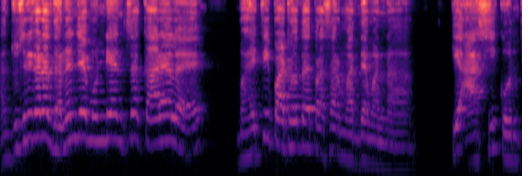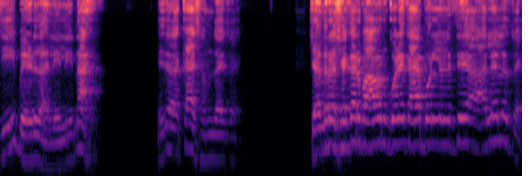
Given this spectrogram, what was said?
आणि दुसरीकडे धनंजय मुंडे यांचं कार्यालय माहिती पाठवत आहे प्रसार माध्यमांना की अशी कोणतीही भेट झालेली नाही. याच्यात काय समजायचं आहे चंद्रशेखर बावनकुळे काय बोललेले ते आलेलंच आहे.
